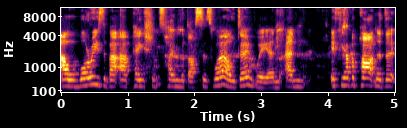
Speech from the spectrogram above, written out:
our worries about our patients home with us as well don't we and and if you have a partner that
